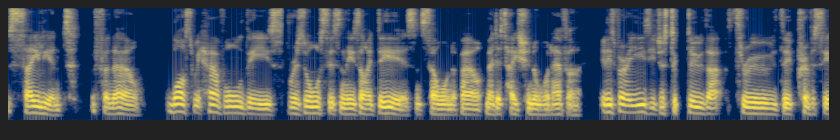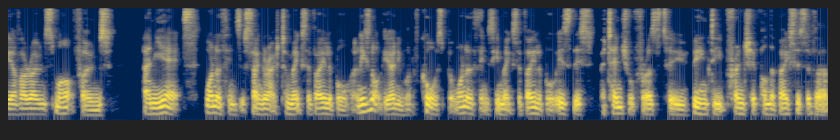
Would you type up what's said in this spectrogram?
salient for now. Whilst we have all these resources and these ideas and so on about meditation or whatever, it is very easy just to do that through the privacy of our own smartphones. And yet, one of the things that Sangharakshita makes available, and he's not the only one, of course, but one of the things he makes available is this potential for us to be in deep friendship on the basis of that.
